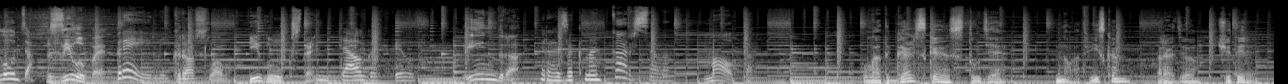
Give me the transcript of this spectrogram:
Лудза, Зилупе, Брейли, Краслава и Лукстен, Daugavpils, Индра, Разокна, Карсела, Малта. Латгальская студия. Но от Виском, Радио 4.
